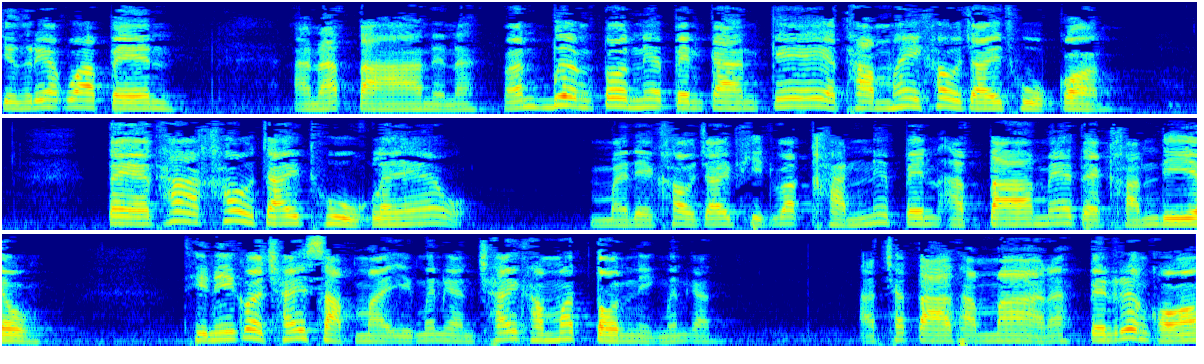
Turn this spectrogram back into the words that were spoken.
จึงเรียกว่าเป็นอนัตตาเนี่ยนะเพราะเบื้องต้นเนี่ยเป็นการแก้ทำให้เข้าใจถูกก่อน แต่ถ้าเข้าใจถูกแล้ว ไม่ได้เข้าใจผิดว่าขันเนี่ยเป็นอัตตาแม้แต่ขันเดียว ทีนี้ก็ใช้ศัพท์ใหม่อีกเหมือนกัน ใช้คำว่าตนอีกเหมือนกัน อัจฉตาธรรมานะเป็นเรื่องของ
